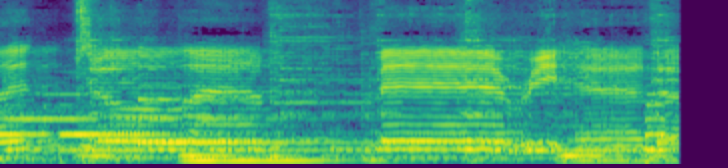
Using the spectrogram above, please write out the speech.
put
